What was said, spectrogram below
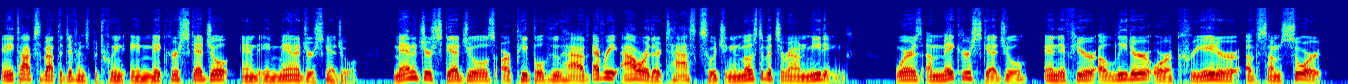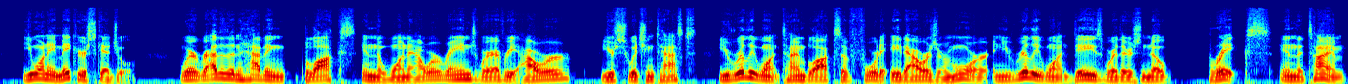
and he talks about the difference between a maker schedule and a manager schedule. Manager schedules are people who have every hour they're task switching, and most of it's around meetings. Whereas a maker schedule, and if you're a leader or a creator of some sort, you want a maker schedule where rather than having blocks in the one hour range where every hour you're switching tasks, you really want time blocks of four to eight hours or more, and you really want days where there's no breaks in the time.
